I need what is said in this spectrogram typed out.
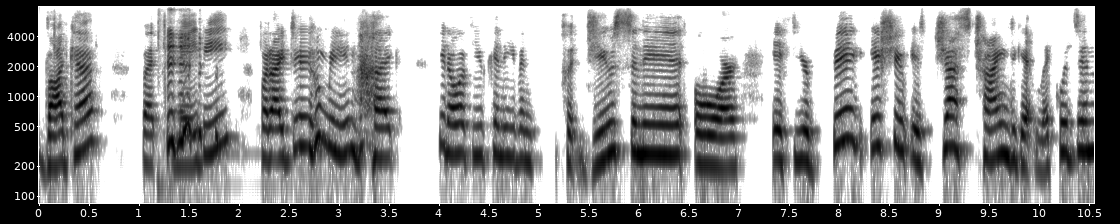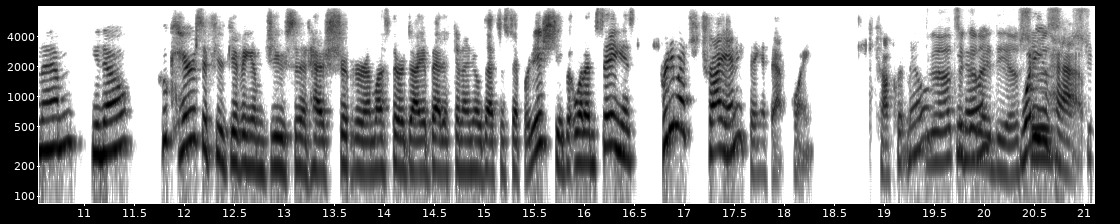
vodka, but maybe. but I do mean like you know if you can even put juice in it, or if your big issue is just trying to get liquids in them, you know. Who cares if you're giving them juice and it has sugar unless they're a diabetic? And I know that's a separate issue. But what I'm saying is pretty much try anything at that point. Chocolate milk. Yeah, that's you a good idea. What She do you was- have? She,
